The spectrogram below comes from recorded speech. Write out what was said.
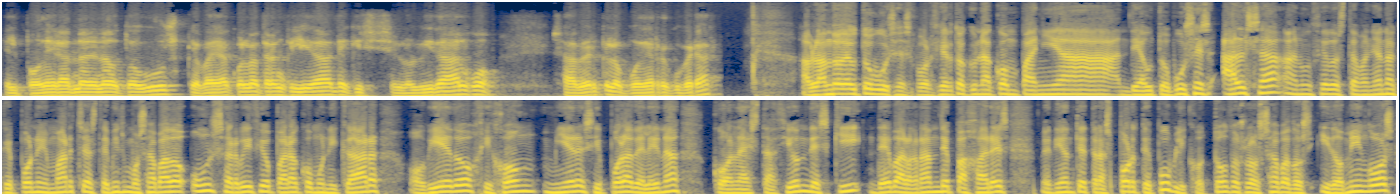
el poder andar en autobús, que vaya con la tranquilidad de que si se le olvida algo, saber que lo puede recuperar. Hablando de autobuses, por cierto que una compañía de autobuses, Alsa, ha anunciado esta mañana que pone en marcha este mismo sábado un servicio para comunicar Oviedo, Gijón, Mieres y Pola de Lena con la estación de esquí de Valgrande Pajares mediante transporte público todos los sábados y domingos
